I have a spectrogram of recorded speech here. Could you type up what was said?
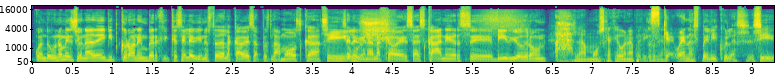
Cuando uno menciona a David Cronenberg, ¿qué se le viene a usted a la cabeza? Pues La Mosca, Sí, se le viene a la cabeza Scanners, eh, Videodrome. Ah, la mosca, qué buena película. Pues, qué buenas películas. Sí,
